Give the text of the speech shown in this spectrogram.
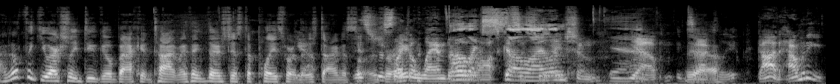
I don't think you actually do go back in time. I think there's just a place where there's dinosaurs, It's just right? like a land of Oh, like lost Skull Island? Yeah. yeah, exactly. God, how many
